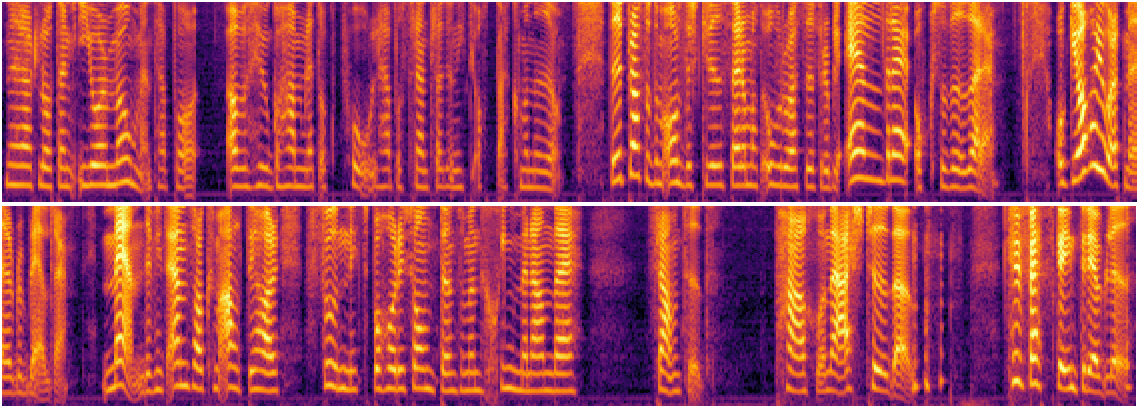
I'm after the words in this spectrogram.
Ni har hört låten Your Moment här på, av Hugo Hamlet och Pool här på Studentradion 98,9. Vi har pratat om ålderskriser, om att oroa sig för att bli äldre och så vidare. Och jag har ju oroat mig över att bli äldre. Men det finns en sak som alltid har funnits på horisonten som en skimrande framtid. Pensionärstiden. Hur fett ska inte det bli?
